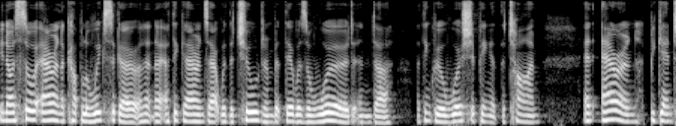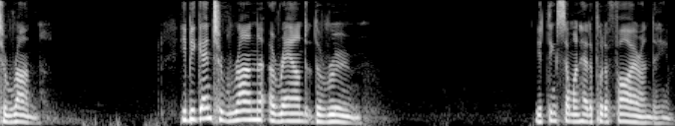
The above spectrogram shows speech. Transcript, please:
You know, I saw Aaron a couple of weeks ago. I don't know, I think Aaron's out with the children, but there was a word, and uh, I think we were worshipping at the time. And Aaron began to run. He began to run around the room. You'd think someone had to put a fire under him.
